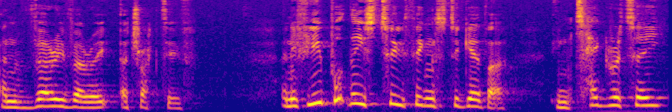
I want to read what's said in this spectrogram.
and very, very attractive. And if you put these two things together integrity,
